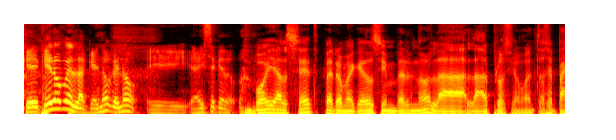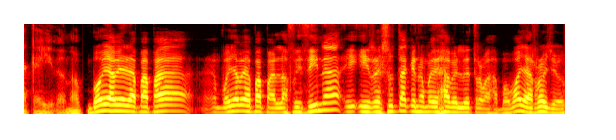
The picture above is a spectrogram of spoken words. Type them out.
que quiero verla, que no, que no. Y ahí se quedó. Voy al set, pero me quedo sin ver, ¿no? La, la explosión. Entonces, ¿para qué he ido, no? Voy a ver a papá, voy a ver a papá en la oficina y, resulta que no me deja verle trabajar. Pues vaya rollo.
